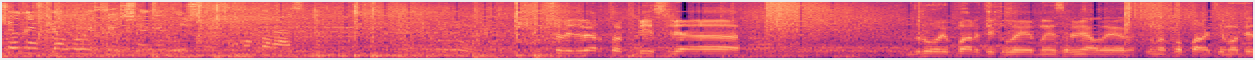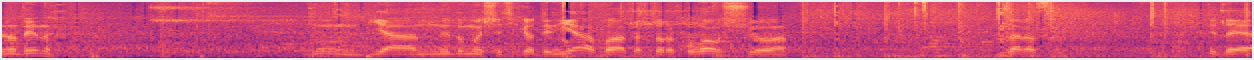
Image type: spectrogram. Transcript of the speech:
Що не вдалося, що не вийшло, чому поразка? Що відверто після другої партії, коли ми зрівняли рахунок по партіям 1-1, ну, я не думаю, що тільки один я, багато хто рахував, що зараз піде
